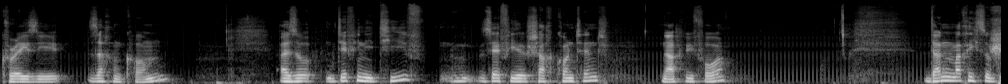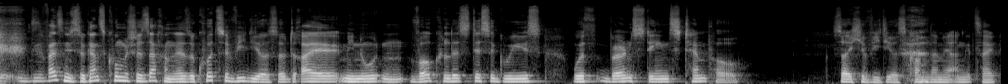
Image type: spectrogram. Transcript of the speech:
crazy Sachen kommen. Also definitiv sehr viel Schach-Content, nach wie vor. Dann mache ich so, ich weiß nicht, so ganz komische Sachen, ne? so kurze Videos, so drei Minuten. Vocalist disagrees with Bernsteins Tempo. Solche Videos kommen da mir angezeigt.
